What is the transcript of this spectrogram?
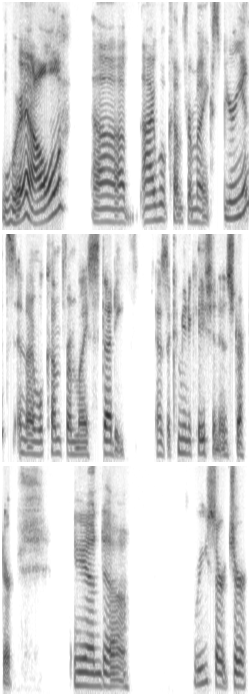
Well, uh, I will come from my experience and I will come from my study as a communication instructor and uh, researcher.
